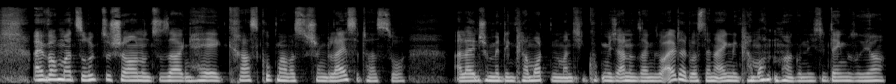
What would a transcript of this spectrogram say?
einfach mal zurückzuschauen und zu sagen, hey, krass, guck mal, was du schon geleistet hast, so. Allein schon mit den Klamotten. Manche gucken mich an und sagen so, Alter, du hast deine eigene Klamottenmarke. Und ich denke mir so, ja.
